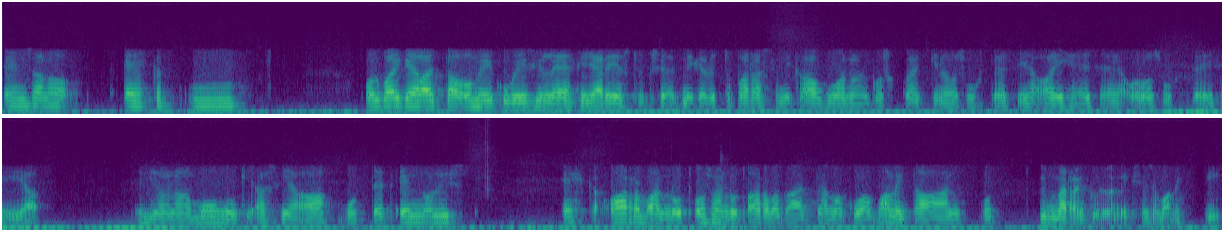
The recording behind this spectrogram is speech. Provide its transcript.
En sano ehkä, mm, on vaikea laittaa omia kuvia sille ehkä järjestykseen, että mikä nyt on paras ja mikä on huonoin, koska kaikki ne on suhteessa siihen aiheeseen ja olosuhteisiin ja miljoonaa muuhunkin asiaa. Mutta en olisi ehkä arvannut, osannut arvata, että tämä kuva valitaan, mutta ymmärrän kyllä, miksi se valittiin.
